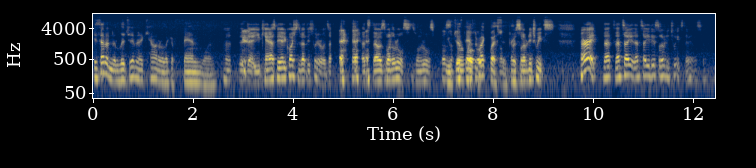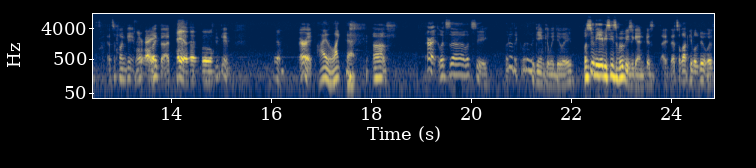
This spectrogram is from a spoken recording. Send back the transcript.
Is that a legitimate account or like a fan one? Uh, you can't ask me any questions about these Twitter ones. That's, that was one of the rules. That's one of the rules. You've just answered my question. For Thank you. celebrity tweets. All right, that's that's how you that's how you do celebrity tweets. There, that's a, that's a fun game. All I like that. Hey, It's a good game. Yeah. All right. I like that. Um, all right. Let's uh let's see. What other what other game can we do, Abe? Let's do the ABCs of movies again because that's a lot of people to do it with.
